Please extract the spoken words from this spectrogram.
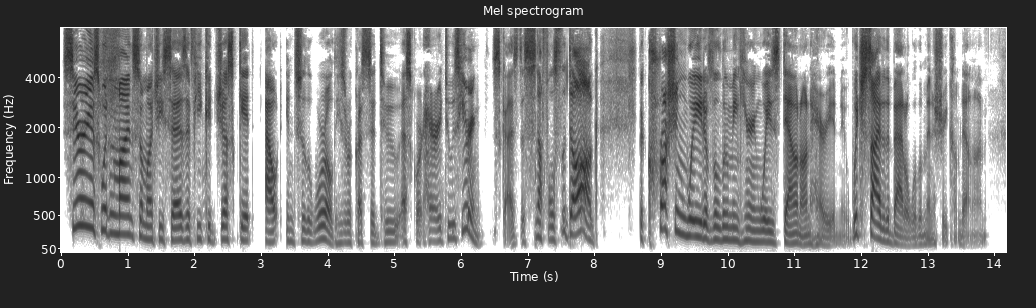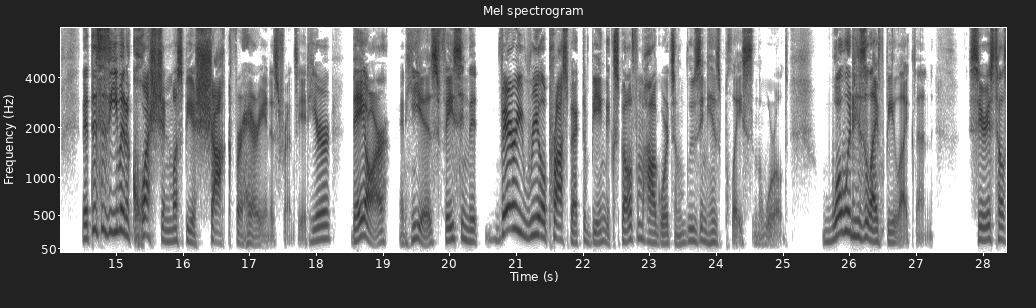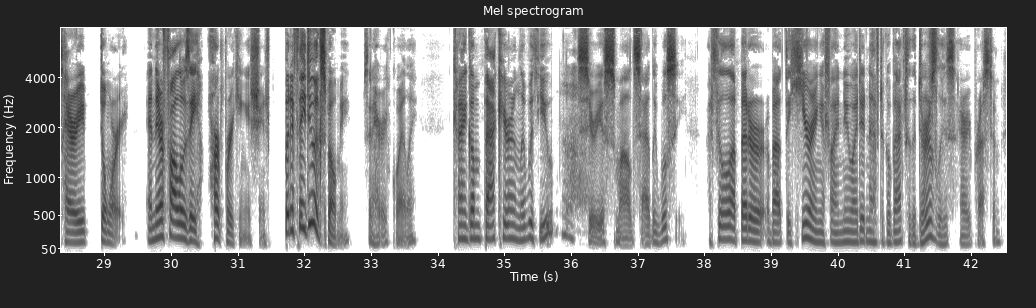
Sirius wouldn't mind so much, he says, if he could just get out into the world. He's requested to escort Harry to his hearing, disguised as Snuffles the dog. The crushing weight of the looming hearing weighs down on Harry anew. Which side of the battle will the ministry come down on? That this is even a question must be a shock for Harry and his friends. Yet here they are, and he is, facing the very real prospect of being expelled from Hogwarts and losing his place in the world. What would his life be like then? Sirius tells Harry, Don't worry. And there follows a heartbreaking exchange. But if they do expel me, said Harry quietly, can I come back here and live with you? Sirius smiled sadly. We'll see. I'd feel a lot better about the hearing if I knew I didn't have to go back to the Dursleys, Harry pressed him.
